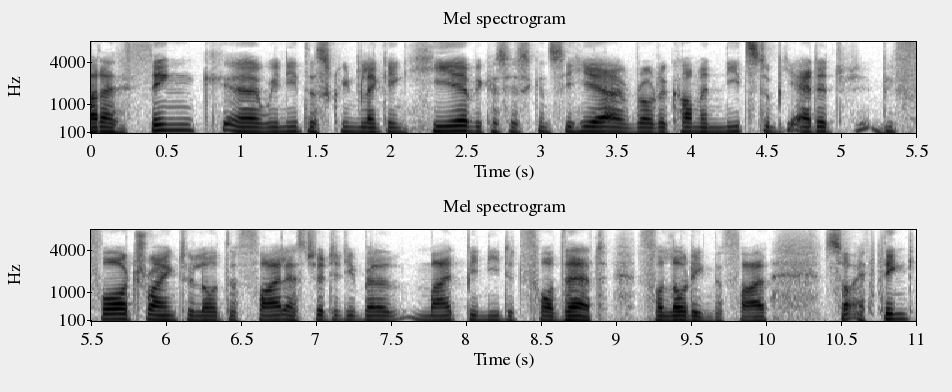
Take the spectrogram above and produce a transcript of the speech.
but I think uh, we need the screen blanking here because as you can see here I wrote a comment needs to be added before trying to load the file as JTDL might be needed for that, for loading the file. So I think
